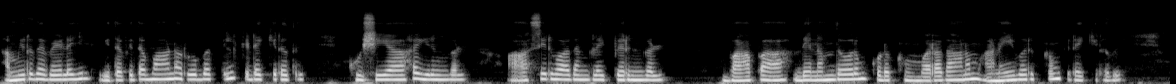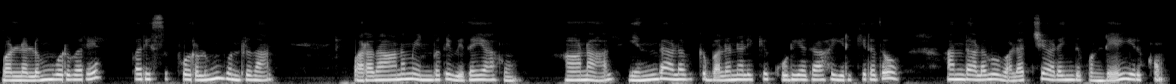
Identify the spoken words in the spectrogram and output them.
அமிர்த வேளையில் விதவிதமான ரூபத்தில் கிடைக்கிறது. குஷியாக இருங்கள் ஆசிர்வாதங்களை பெறுங்கள். பாபா தினம்தோறும் கொடுக்கும் வரதானம் அனைவருக்கும் கிடைக்கிறது. வள்ளலும் ஒருவரே பரிசு பொருளும் ஒன்றுதான். வரதானம் என்பது விதையாகும். ஆனால் எந்த அளவுக்கு பலனளிக்க கூடியதாக இருக்கிறதோ அந்த அளவு வளர்ச்சி அடைந்து கொண்டே இருக்கும்.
